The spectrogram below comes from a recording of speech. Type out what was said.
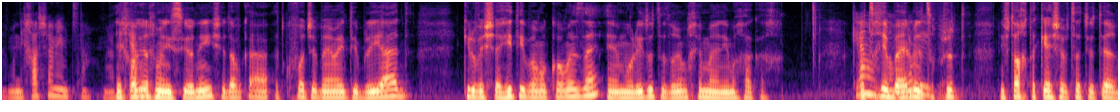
אה, אני מניחה שאני אמצא. אני יכולה להגיד לך מניסיוני, שדווקא התקופות שבהן הייתי בלי יד, כאילו, ושהיתי במקום הזה, הם הולידו את הדברים הכי מעניינים אחר כך. כן, לא צריך להיבהל מזה, צריך פשוט לפתוח את הקשב קצת יותר.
